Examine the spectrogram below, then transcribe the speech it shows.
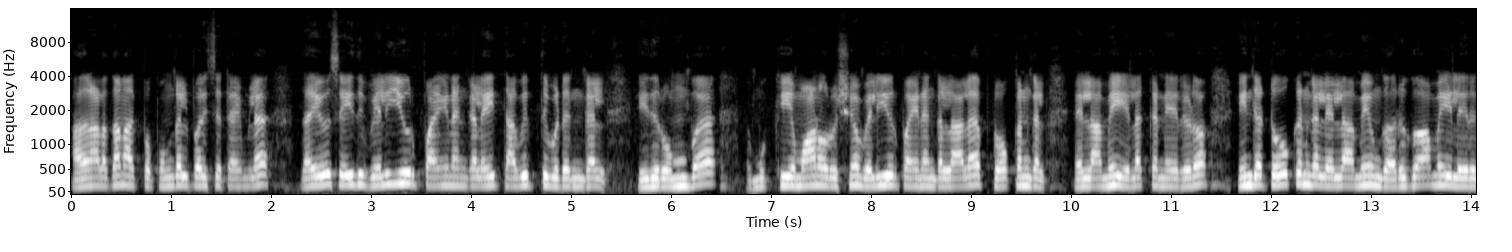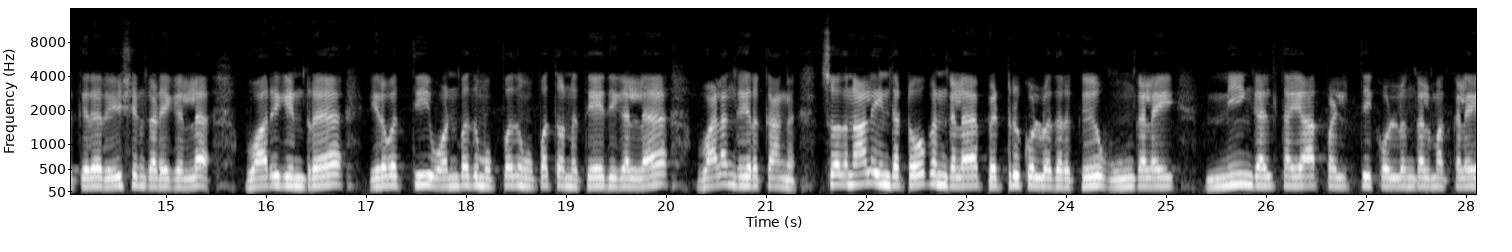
அதனால தான் நான் இப்போ பொங்கல் பரிசு டைமில் தயவு செய்து வெளியூர் பயணங்களை தவிர்த்து விடுங்கள். இது ரொம்ப முக்கியமான ஒரு விஷயம். வெளியூர் பயணங்களால் டோக்கன்கள் எல்லாமே இழக்க நேரிடும். இந்த டோக்கன்கள் எல்லாமே உங்கள் அருகாமையில் இருக்கிற ரேஷன் கடைகளில் வருகின்ற இருபத்தி ஒன்பது முப்பது முப்பத்தொன்று தேதிகளில் வழங்க இருக்காங்க. ஸோ அதனால் இந்த டோக்கன்களை பெற்றுக்கொள்வதற்கு உங்களை நீங்கள் தயார்படுத்தி கொள்ளுங்கள் மக்களே.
